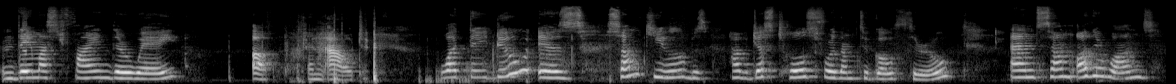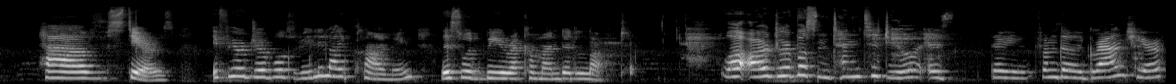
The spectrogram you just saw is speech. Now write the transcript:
and they must find their way up and out. What they do is some cubes have just holes for them to go through, and some other ones have stairs. If your gerbils really like climbing, this would be recommended a lot. What our gerbils intend to do is they, from the ground here,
